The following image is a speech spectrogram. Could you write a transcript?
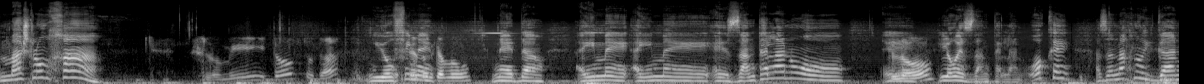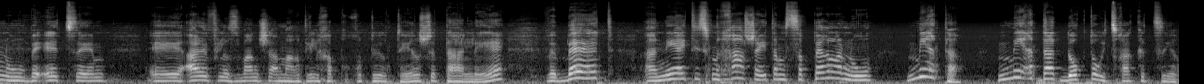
מה שלומך? שלומי טוב, תודה. יופי, בסדר נהד- גמור. נהדר. האם, אה, אה, האזנת לנו או... אה, לא. לא האזנת לנו. אוקיי, אז אנחנו הגענו בעצם, אה, א', לזמן שאמרתי לך פחות או יותר, שתעלה, וב', אני הייתי שמחה שהיית מספר לנו מי אתה. מי אתה דוקטור יצחק קציר?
